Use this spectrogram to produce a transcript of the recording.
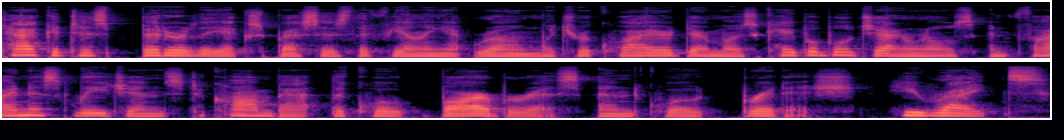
Tacitus bitterly expresses the feeling at Rome, which required their most capable generals and finest legions to combat the quote, barbarous quote, British. He writes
